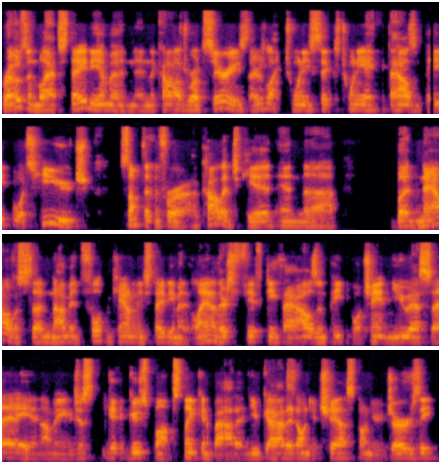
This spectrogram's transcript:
rosenblatt stadium and in the college world series there's like 26 28000 people it's huge something for a college kid and uh, but now all of a sudden, I'm in Fulton County Stadium in Atlanta. There's 50,000 people chanting USA. And I mean, just get goosebumps thinking about it. You've got it on your chest, on your jersey.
